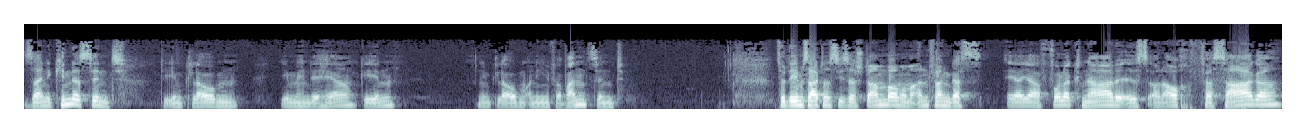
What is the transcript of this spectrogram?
seine Kinder sind, die im Glauben ihm hinterhergehen, im Glauben an ihn verwandt sind. Zudem sagt uns dieser Stammbaum am Anfang, dass er ja voller Gnade ist und auch Versager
